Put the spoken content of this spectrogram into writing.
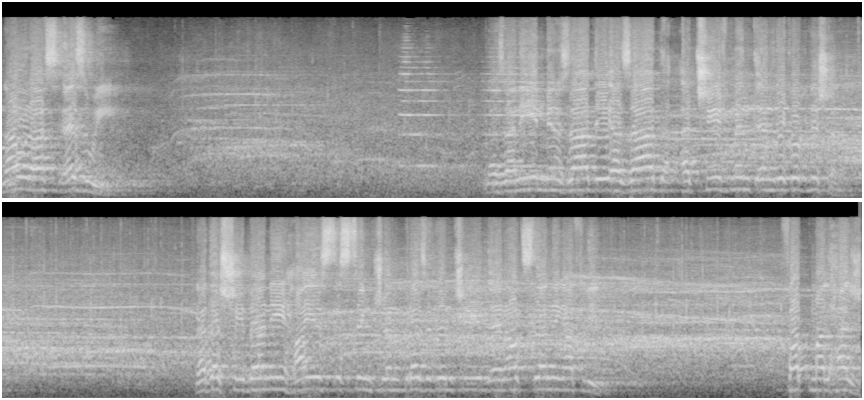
Nawras Ezwi. Nazanin Mirzadi Azad, Achievement and Recognition. Nada Shibani, Highest Distinction, President Chief and Outstanding Athlete. Fatma Al-Hajj.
